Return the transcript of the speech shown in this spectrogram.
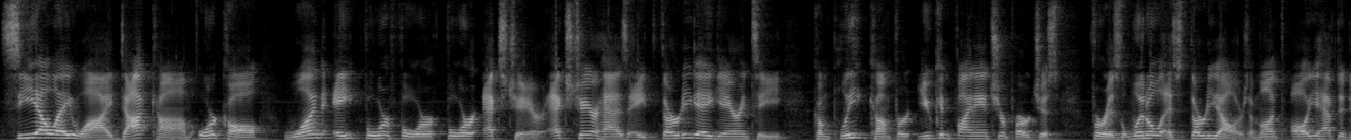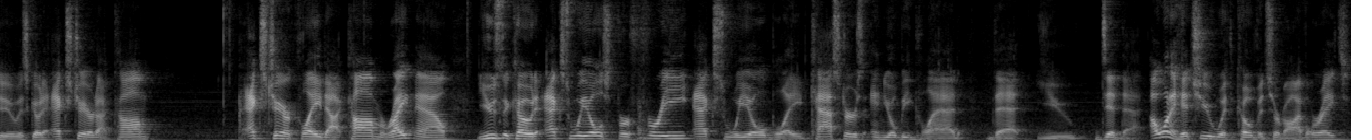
C L A Y.com, or call 1 844 4X Chair. X Chair has a 30 day guarantee, complete comfort. You can finance your purchase for as little as $30 a month. All you have to do is go to xchair.com, xchairclay.com right now. Use the code XWheels for free X Wheel blade casters, and you'll be glad that you did that. I want to hit you with COVID survival rates.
